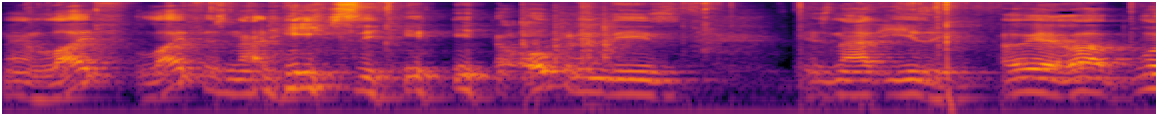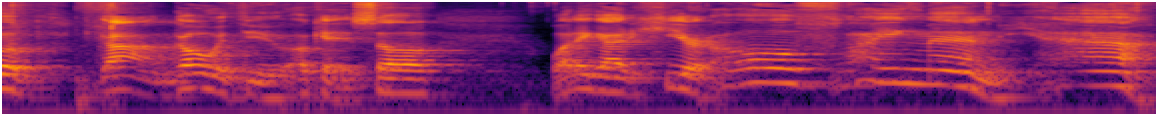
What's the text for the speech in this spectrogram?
Man, life life is not easy. you know, opening these is not easy. Okay, well, whoop, go, go with you. Okay, so what I got here. Oh, Flying Man. Yeah.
